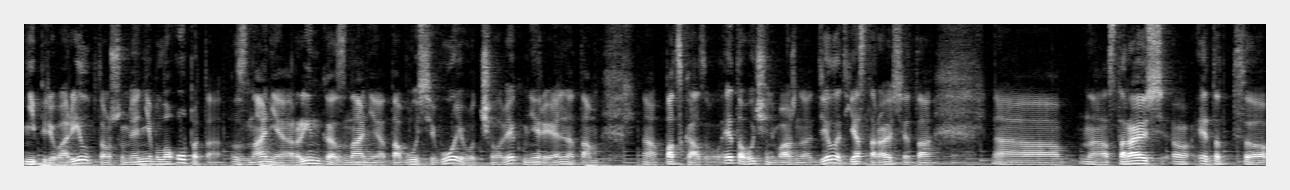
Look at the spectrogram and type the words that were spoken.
не переварил, потому что у меня не было опыта, знания рынка, знания того всего, и вот человек мне реально там подсказывал. Это очень важно делать, я стараюсь это а, а, стараюсь э, этот э,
